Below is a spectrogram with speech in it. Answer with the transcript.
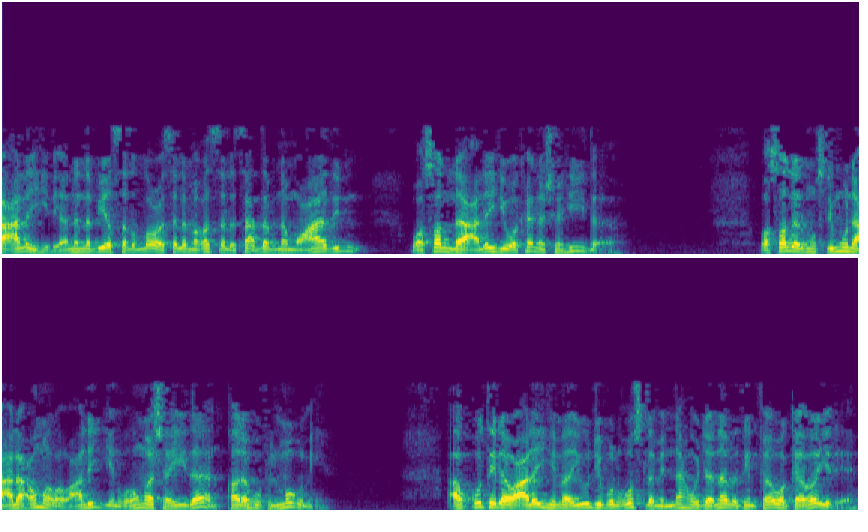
عليه لأن النبي صلى الله عليه وسلم غسل سعد بن معاذ وصلى عليه وكان شهيدا. وصلى المسلمون على عمر وعلي وهما شهيدان قاله في المغني. أو قتل وعليه ما يوجب الغسل من نحو جنابة فهو كغيره.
